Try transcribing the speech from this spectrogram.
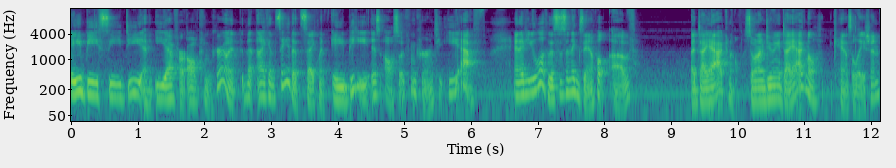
A, B, C, D, and EF are all congruent, then I can say that segment AB is also congruent to EF. And if you look, this is an example of a diagonal. So when I'm doing a diagonal cancellation,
